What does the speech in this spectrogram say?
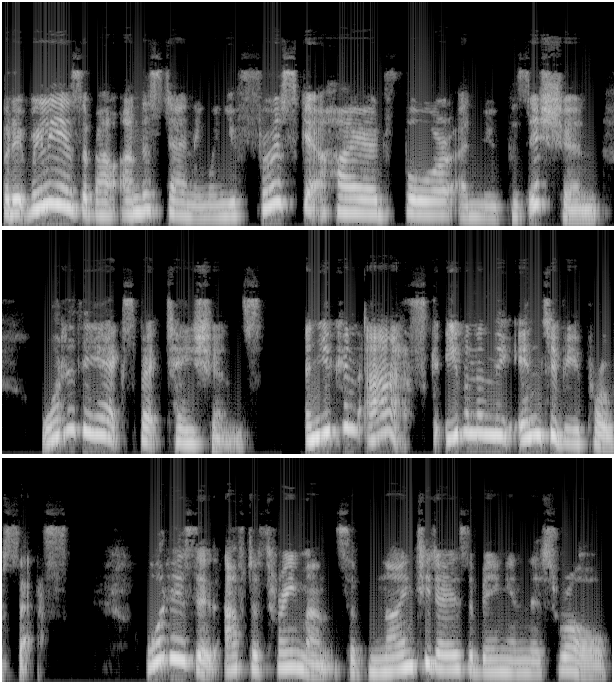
but it really is about understanding when you first get hired for a new position, what are the expectations? And you can ask, even in the interview process, what is it after three months of 90 days of being in this role?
